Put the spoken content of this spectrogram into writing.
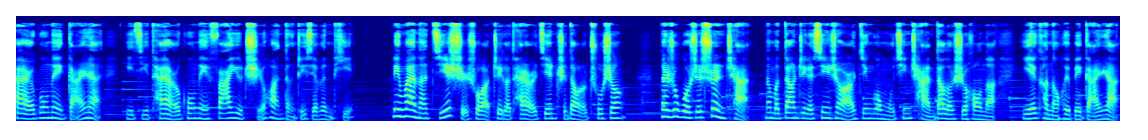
胎儿宫内感染。以及胎儿宫内发育迟缓等这些问题。另外呢，即使说这个胎儿坚持到了出生，那如果是顺产，那么当这个新生儿经过母亲产道的时候呢，也可能会被感染，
